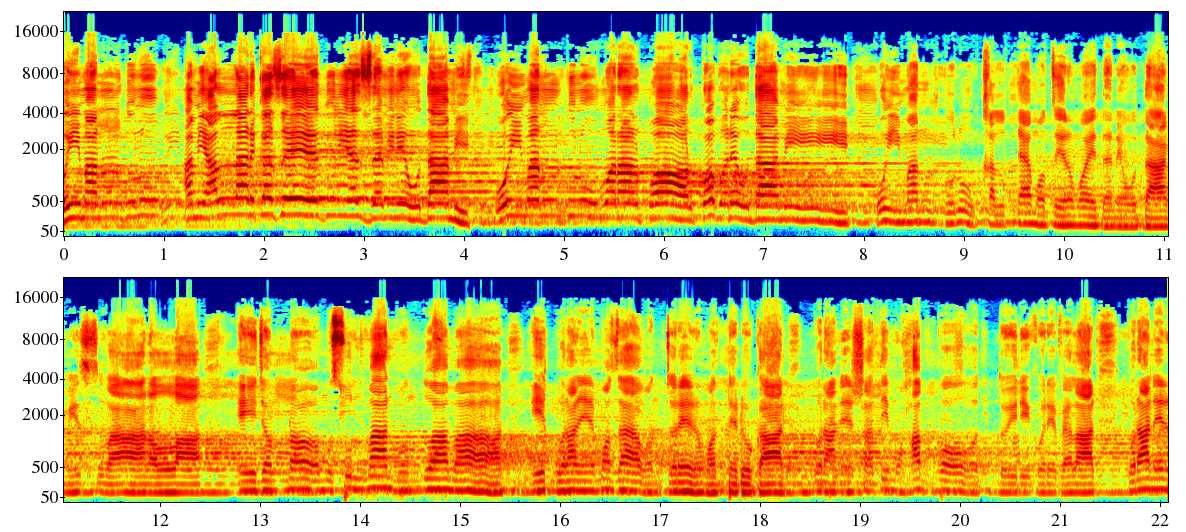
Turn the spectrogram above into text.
ওই মানুষগুলো, আমি আল্লাহর কাছে দুনিয়ার জমিনে উদামি ওই মানুষগুলো মরার পর কবরে উদামি ওই মানুষগুলো কাল কিয়ামতের ময়দানে উদামি সুবহান আল্লাহ এই জন্য মুসলমান বন্ধু আমার, এই কোরআনের মজা অন্তরের মধ্যে ঢোকার, কোরআনের সাথে মোহাব্বত তৈরি করে ফেলার, কোরআনের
